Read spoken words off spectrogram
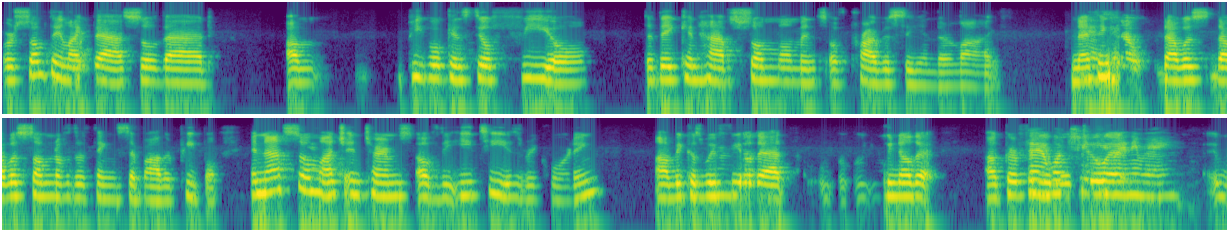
or something like that, so that um, people can still feel that they can have some moments of privacy in their life. And I yes. think that that was that was some of the things that bother people and not so much in terms of the ET's recording, uh, because we mm-hmm. feel that we know that uh, will do it anyway. Yeah,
